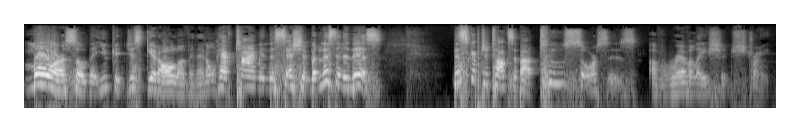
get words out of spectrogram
more so that you can just get all of it. I don't have time in this session, but listen to this. This scripture talks about two sources of revelation strength.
